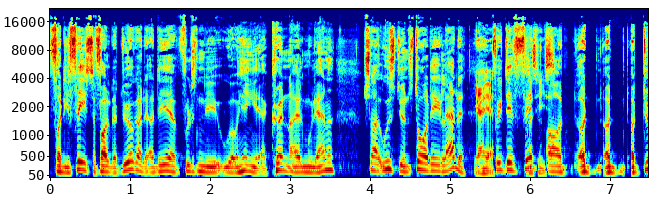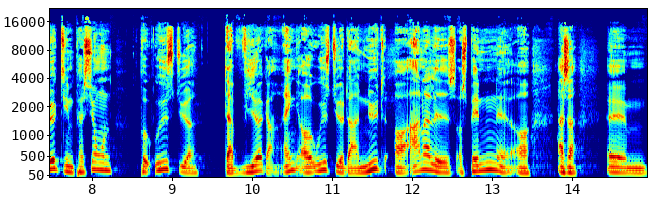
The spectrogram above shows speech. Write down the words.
for de fleste folk, der dyrker det, og det er fuldstændig uafhængigt af køn og alt muligt andet, så er udstyr en stor del af det. Ja, ja. Fordi det er fedt Præcis. at, at, at, at dyrke din passion på udstyr, der virker, ikke? og udstyr, der er nyt og anderledes og spændende. Og, altså, øhm,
